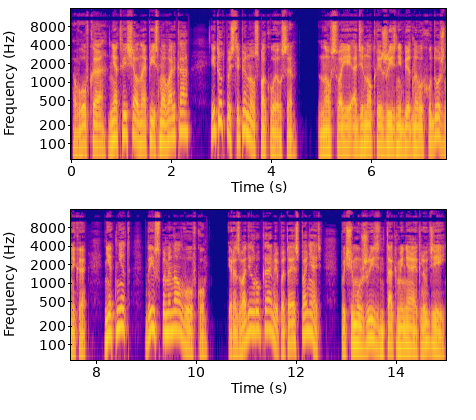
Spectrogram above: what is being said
Вовка не отвечал на письма Валька, и тот постепенно успокоился но в своей одинокой жизни бедного художника нет-нет, да и вспоминал Вовку, и разводил руками, пытаясь понять, почему жизнь так меняет людей.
